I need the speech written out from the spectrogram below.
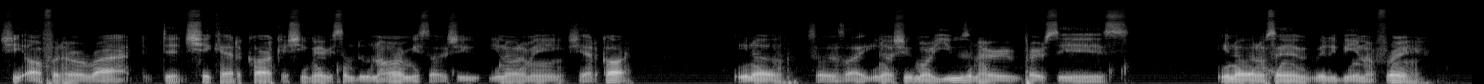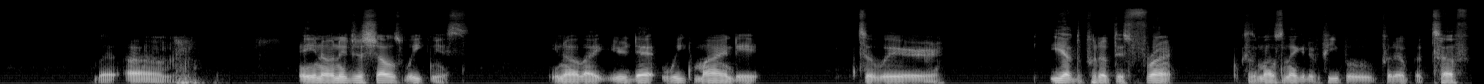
she offered her a ride. The chick had a car because she married some dude in the army, so she, you know what I mean? She had a car you know. So it's like, you know, she was more using her versus, you know what I'm saying, really being a friend. But um and, you know, and it just shows weakness. You know, like you're that weak minded to where you have to put up this front because most negative people put up a tough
